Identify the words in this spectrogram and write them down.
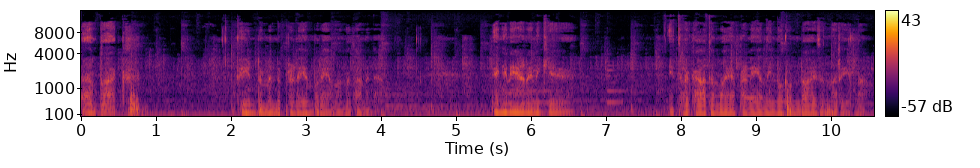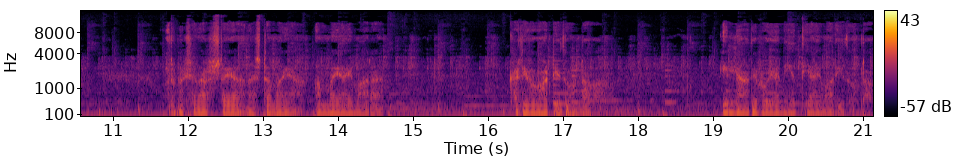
ആം ബാക്ക് വീണ്ടും എന്റെ പ്രണയം പറയാൻ വന്നതാണ് ഞാൻ. എങ്ങനെയാണ് എനിക്ക് ഇത്ര ഘാതമായ പ്രണയം നിന്നോടുണ്ടായതെന്നറിയില്ല. ഒരു പക്ഷെ നഷ്ടയ നഷ്ടമായ അമ്മയായി മാറാൻ കഴിവ് കാട്ടിയതും ഉണ്ടാവാം ഇല്ലാതെ പോയ അനിയത്തിയായി മാറിയതും ഉണ്ടാവാം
